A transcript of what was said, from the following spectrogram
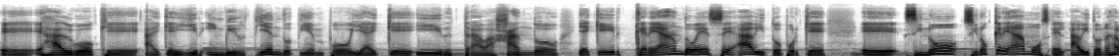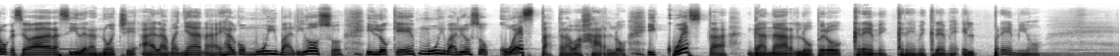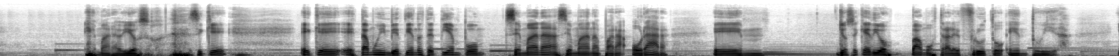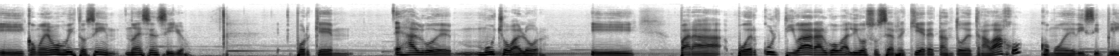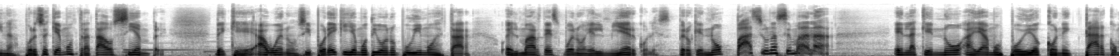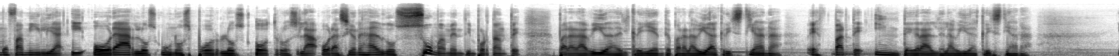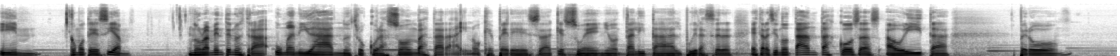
Eh, es algo que hay que ir invirtiendo tiempo y hay que ir trabajando y hay que ir creando ese hábito porque eh, si, no, si no creamos el hábito no es algo que se va a dar así de la noche a la mañana, es algo muy valioso y lo que es muy valioso cuesta trabajarlo y cuesta ganarlo, pero créeme, créeme, créeme, el premio es maravilloso. Así que que estamos invirtiendo este tiempo semana a semana para orar. Em, yo sé que Dios va a mostrar el fruto en tu vida. Y como hemos visto, sí, no es sencillo. Porque es algo de mucho valor. Y para poder cultivar algo valioso se requiere tanto de trabajo como de disciplina. Por eso es que hemos tratado siempre de que, ah, bueno, si por X motivo no pudimos estar el martes, bueno, el miércoles, pero que no pase una semana en la que no hayamos podido conectar como familia y orar los unos por los otros. La oración es algo sumamente importante para la vida del creyente, para la vida cristiana. Es parte integral de la vida cristiana. Y como te decía, Normalmente nuestra humanidad, nuestro corazón va a estar, ay no, qué pereza, qué sueño, tal y tal, pudiera ser, estar haciendo tantas cosas ahorita, pero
